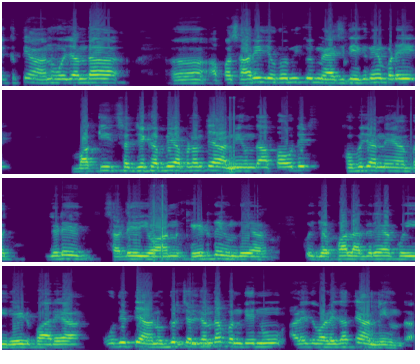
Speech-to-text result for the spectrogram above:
ਇੱਕ ਧਿਆਨ ਹੋ ਜਾਂਦਾ ਆਪਾਂ ਸਾਰੇ ਜਦੋਂ ਵੀ ਕੋਈ ਮੈਚ ਦੇਖਦੇ ਆ ਬੜੇ ਬਾਕੀ ਸੱਜੇ ਖੱਬੇ ਆਪਣਾ ਧਿਆਨ ਨਹੀਂ ਹੁੰਦਾ ਆਪਾਂ ਉਹਦੇ ਖੁੱਭ ਜਾਂਦੇ ਆ ਜਿਹੜੇ ਸਾਡੇ ਜਵਾਨ ਖੇਡਦੇ ਹੁੰਦੇ ਆ ਕੋਈ ਜੱਫਾ ਲੱਗ ਰਿਹਾ ਕੋਈ ਰੇਡ ਪਾ ਰਿਹਾ ਉਹਦੇ ਧਿਆਨ ਉਧਰ ਚੱਲ ਜਾਂਦਾ ਬੰਦੇ ਨੂੰ ਆਲੇ ਦੁਆਲੇ ਦਾ ਧਿਆਨ ਨਹੀਂ ਹੁੰਦਾ।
